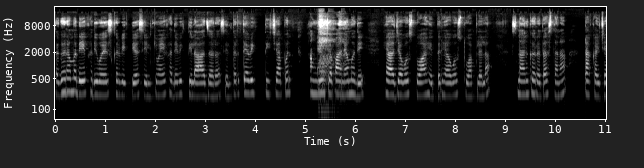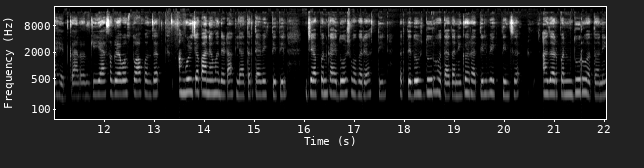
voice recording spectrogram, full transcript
तर घरामध्ये एखादी वयस्कर व्यक्ती असेल किंवा एखाद्या व्यक्तीला आजार असेल तर त्या व्यक्तीच्या पण आंघोळीच्या पाण्यामध्ये ह्या ज्या वस्तू आहेत तर ह्या वस्तू आपल्याला स्नान करत असताना टाकायच्या आहेत. कारण की या सगळ्या वस्तू आपण जर आंघोळीच्या पाण्यामध्ये टाकल्या तर त्या व्यक्तीतील जे आपण काय दोष वगैरे असतील तर ते दोष दूर होतात आणि घरातील व्यक्तींचं आजारपण दूर होतं आणि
